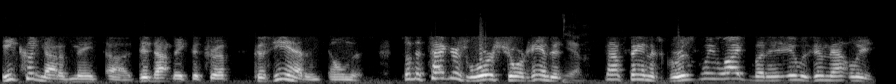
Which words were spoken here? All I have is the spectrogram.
He could not have made, uh, did not make the trip because he had an illness. So the Tigers were shorthanded. Yeah. Not saying it's Grizzly like, but it, it was in that league.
